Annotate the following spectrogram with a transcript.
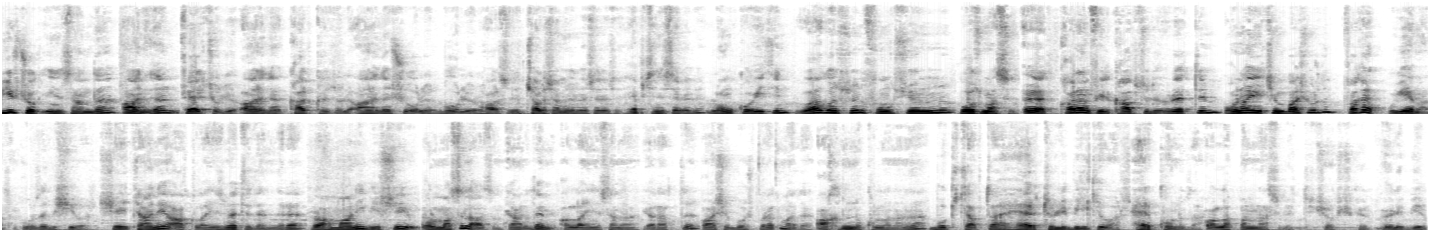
Birçok insanda aniden felç oluyor, aniden kalp krizi oluyor, aniden şu oluyor, bu oluyor, halsizlik, çalışamıyor vesaire. Hepsinin sebebi long covid'in vagusun fonksiyonunu bozması. Evet, karanfil kapsülü ürettim. Onay için başvurdum fakat uyuyamadım. Burada bir şey var. Şeytani akla hizmet edenlere rahmani bir şey olması lazım. Yani değil mi? Allah insana yarattı. Başı boş bırakmadı. Aklını kullanana bu kitapta her türlü bilgi var. Her konuda. Allah bana nasip etti çok şükür. Böyle bir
